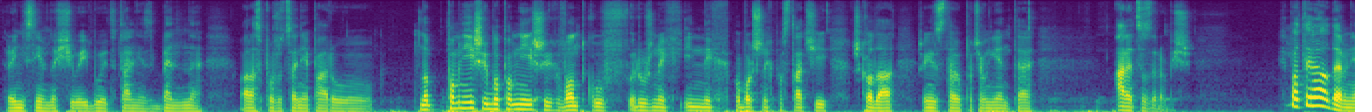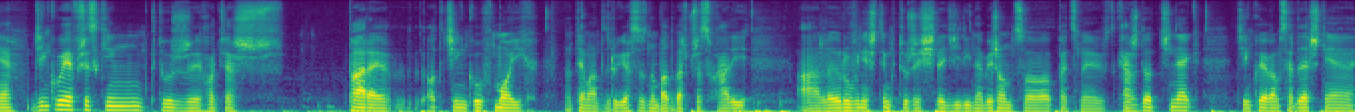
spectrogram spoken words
które nic nie wnosiły i były totalnie zbędne, oraz porzucenie paru, no pomniejszych, bo pomniejszych wątków różnych innych pobocznych postaci. Szkoda, że nie zostały pociągnięte, ale co zrobisz? Chyba tyle ode mnie. Dziękuję wszystkim, którzy chociaż parę odcinków moich na temat drugiego sezonu Bad Batch przesłuchali, ale również tym, którzy śledzili na bieżąco, powiedzmy, każdy odcinek. Dziękuję Wam serdecznie.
